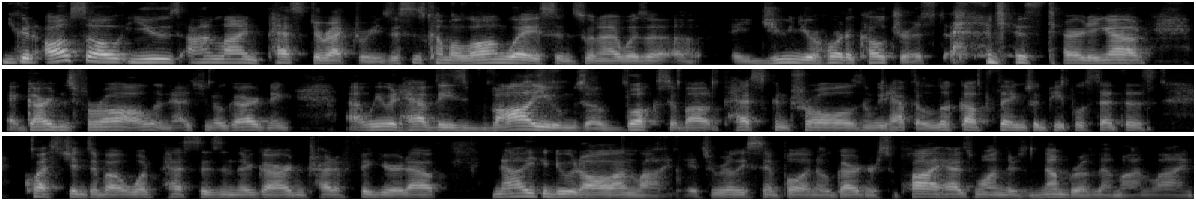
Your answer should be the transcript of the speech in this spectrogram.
You can also use online pest directories. This has come a long way since when I was a, a junior horticulturist, just starting out at Gardens for All and National Gardening. Uh, we would have these volumes of books about pest controls, and we'd have to look up things when people sent us questions about what pest is in their garden, try to figure it out. Now you can do it all online. It's really simple. I know Gardener Supply has one. There's a number of them online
